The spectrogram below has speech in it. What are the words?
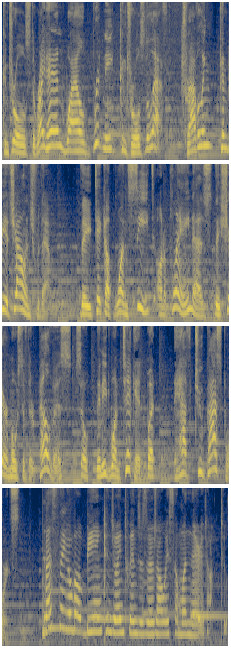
controls the right hand while Brittany controls the left. Traveling can be a challenge for them. They take up one seat on a plane as they share most of their pelvis, so they need one ticket, but they have two passports. The best thing about being conjoined twins is there's always someone there to talk to.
